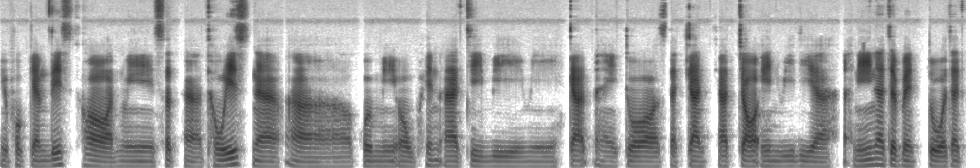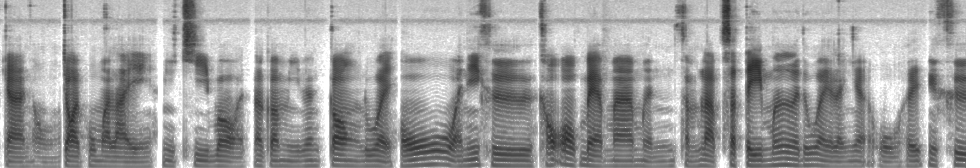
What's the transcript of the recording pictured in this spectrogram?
มีโปรแกรม Discord มีสอ่า Twist นะอ่ามี Open RGB มีการ์ดไอตัวจัดการการ์ดจอ NVIDIA อันนี้น่าจะเป็นตัวจัดการของจอยพวงมาลัย มีคีย์บอร์ด แล้วก็มีเรื่องกล้องด้วย โอ้ อันนี้คือเขาออกแบบมาเหมือนสำหรับสตรีมเมอร์ด้วยอะไรเงี้ย โอ้ เฮ้ย คือ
